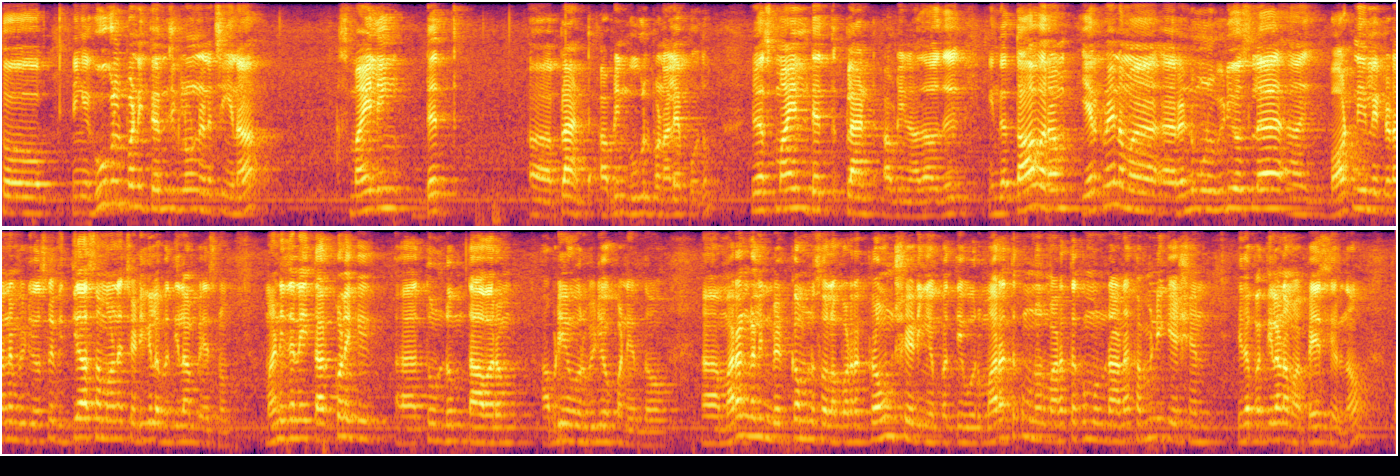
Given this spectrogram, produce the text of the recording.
ஸோ நீங்கள் கூகுள் பண்ணி தெரிஞ்சுக்கணும்னு நினச்சிங்கன்னா ஸ்மைலிங் டெத் பிளான்ட் அப்படின்னு கூகுள் பண்ணாலே போதும். இல்லை ஸ்மைல் டெத் பிளான்ட் அப்படின்னு அதாவது இந்த தாவரம் ஏற்கனவே நம்ம ரெண்டு மூணு வீடியோஸில் பாட்னி ரிலேட்டடான வீடியோஸில் வித்தியாசமான செடிகளை பற்றிலாம் பேசணும் மனிதனை தற்கொலைக்கு தூண்டும் தாவரம் அப்படின்னு ஒரு வீடியோ பண்ணியிருந்தோம். மரங்களின் வெட்கம்னு சொல்லப்படுற க்ரௌண்ட் ஷேடிங்கை பற்றி ஒரு மரத்துக்கும் இன்னொரு மரத்துக்கும் உண்டான கம்யூனிகேஷன் இதை பற்றிலாம் நம்ம பேசியிருந்தோம். ஸோ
